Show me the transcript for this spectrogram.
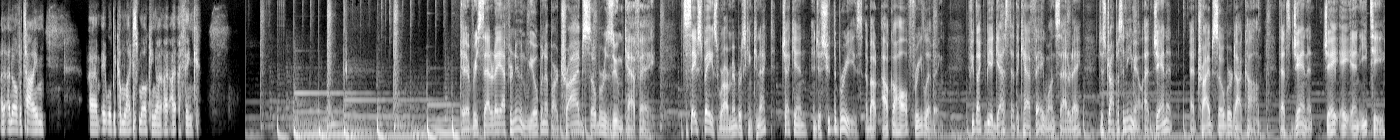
and, and over time, um, it will become like smoking. I, I, I think. Every Saturday afternoon, we open up our Tribe Sober Zoom Cafe. It's a safe space where our members can connect, check in, and just shoot the breeze about alcohol free living. If you'd like to be a guest at the cafe one Saturday, just drop us an email at janet at tribesober.com. That's Janet, J A N E T,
